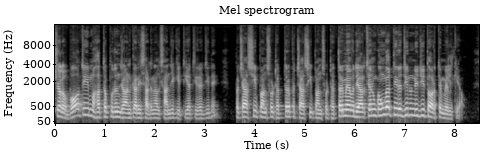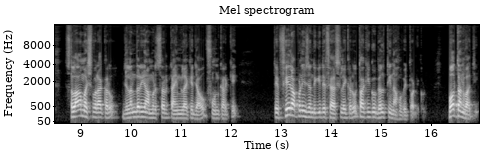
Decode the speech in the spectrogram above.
ਚਲੋ ਬਹੁਤ ਹੀ ਮਹੱਤਵਪੂਰਨ ਜਾਣਕਾਰੀ ਸਾਡੇ ਨਾਲ ਸਾਂਝੀ ਕੀਤੀ ਹੈ ਧੀਰਜ ਜੀ ਨੇ 85578 85578 ਮੈਂ ਵਿਦਿਆਰਥੀਆਂ ਨੂੰ ਕਹੂੰਗਾ ਧੀਰਜ ਜੀ ਨੂੰ ਨਿੱਜੀ ਤੌਰ ਤੇ ਮਿਲ ਕੇ ਆਓ ਸਲਾਹ مشورہ ਕਰੋ ਜਲੰਧਰ ਜਾਂ ਅੰਮ੍ਰਿਤਸਰ ਟਾਈਮ ਲੈ ਕੇ ਜਾਓ ਫੋਨ ਕਰਕੇ ਤੇ ਫਿਰ ਆਪਣੀ ਜ਼ਿੰਦਗੀ ਦੇ ਫੈਸਲੇ ਕਰੋ ਤਾਂ ਕਿ ਕੋਈ ਗਲਤੀ ਨਾ ਹੋਵੇ ਤੁਹਾਡੇ ਕੋਲ। ਬਹੁਤ ਧੰਨਵਾਦ ਜੀ।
